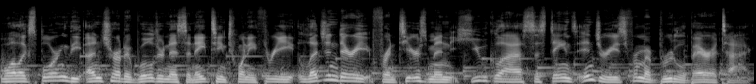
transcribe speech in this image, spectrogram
While exploring the uncharted wilderness in 1823, legendary frontiersman Hugh Glass sustains injuries from a brutal bear attack.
